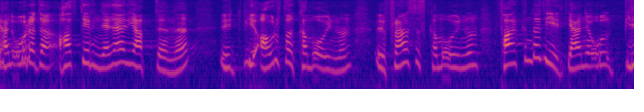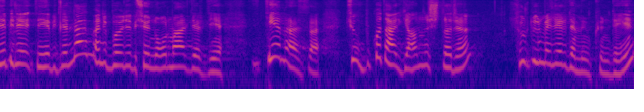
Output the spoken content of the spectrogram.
Yani orada Hafter'in neler yaptığını e, bir Avrupa kamuoyunun, e, Fransız kamuoyunun farkında değil. Yani o bile bile diyebilirler mi hani böyle bir şey normaldir diye diyemezler. Çünkü bu kadar yanlışları sürdürmeleri de mümkün değil.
